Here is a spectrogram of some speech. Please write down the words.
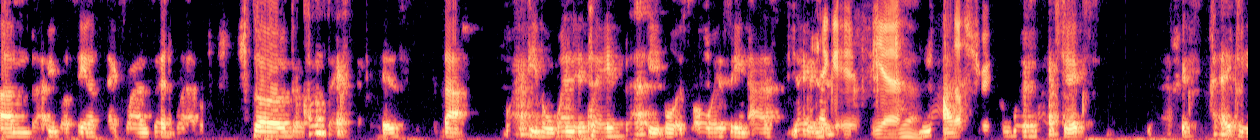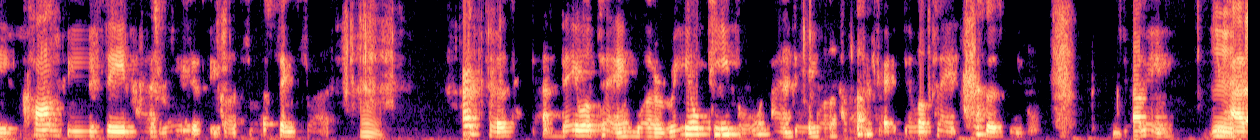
um, black people are seen as X, Y, and Z, whatever. So the context is that white people, when they play black people, it's always seen as negative. Negative. Yeah, yeah, Now, that's true. with white chicks, chicks technically can't be seen as racist because first things first, Mm. characters that they were playing were real people and they were perpetrated. They were playing as those people. Do you know what I mean? You Mm, have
